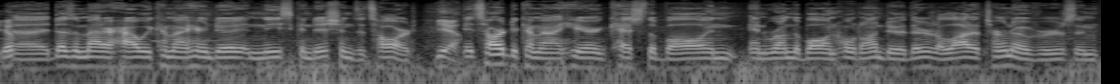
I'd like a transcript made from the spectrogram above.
Yep. Uh, it doesn't matter how we come out here and do it in these conditions. It's hard. Yeah. It's hard to come out here and catch the ball and, and run the ball and hold on to it. There's a lot of turnovers and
